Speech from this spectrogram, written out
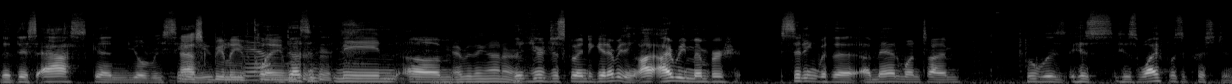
that this ask and you'll receive Ask, believe, Yeah. claim. doesn't mean um, Everything on earth. that you're just going to get everything. I, I remember sitting with a, a man one time who was his his wife was a Christian,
